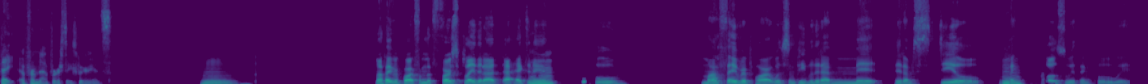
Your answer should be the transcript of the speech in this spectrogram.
that from that first experience? Hmm. My favorite part from the first play that I, I acted mm-hmm. in. Ooh. My favorite part was some people that I've met that I'm still mm. like close with and cool with.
